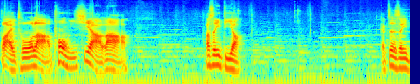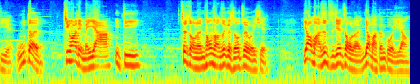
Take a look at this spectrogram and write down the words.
拜托啦，碰一下啦！他升一滴啊！敢正升一滴，五等进化点没压一滴，这种人通常这个时候最危险，要么是直接走人，要么跟鬼一样，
